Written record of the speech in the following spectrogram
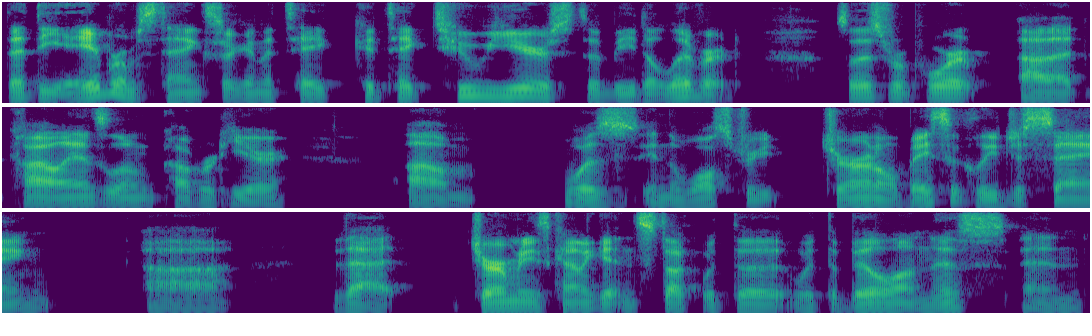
that the Abrams tanks are going to take could take 2 years to be delivered. So this report uh, that Kyle Anzalone covered here um, was in the Wall Street Journal, basically just saying uh, that Germany's kind of getting stuck with the with the bill on this, and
